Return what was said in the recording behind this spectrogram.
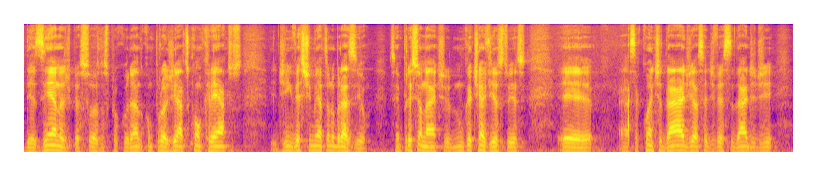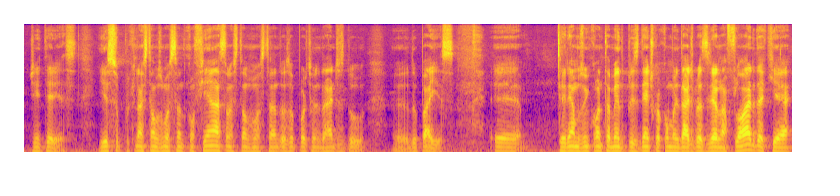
Dezenas de pessoas nos procurando com projetos concretos de investimento no Brasil. Isso é impressionante, eu nunca tinha visto isso. Eh, essa quantidade, essa diversidade de, de interesse. Isso porque nós estamos mostrando confiança, nós estamos mostrando as oportunidades do, uh, do país. É, teremos um encontro também do presidente com a comunidade brasileira na Flórida, que é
